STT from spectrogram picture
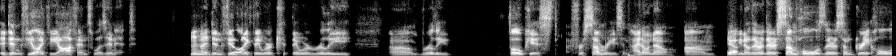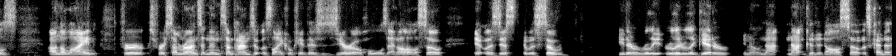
it didn't feel like the offense was in it. Mm-hmm. I didn't feel like they were they were really um really focused for some reason. I don't know. Um yeah. you know, there there are some holes, there are some great holes on the line, for for some runs and then sometimes it was like okay there's zero holes at all so it was just it was so either really really really good or you know not not good at all so it was kind of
